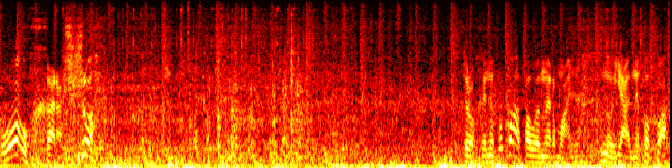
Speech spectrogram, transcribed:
Оу, хорошо! Трохи не попав, але нормально. Ну, я не попав.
